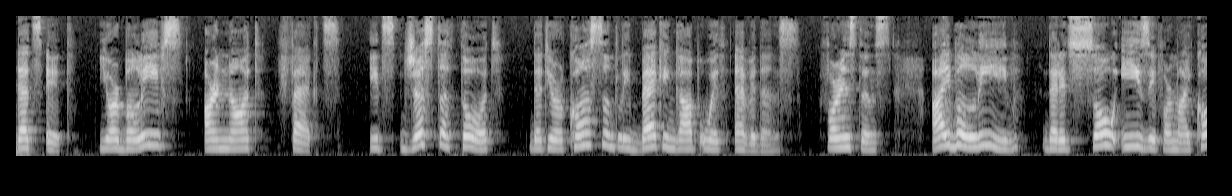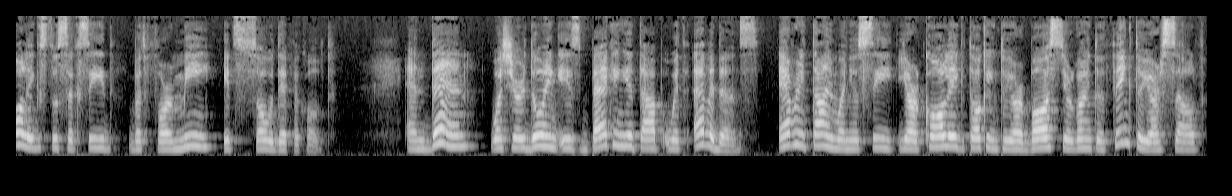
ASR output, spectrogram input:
that's it. Your beliefs are not facts. It's just a thought that you're constantly backing up with evidence. For instance, I believe that it's so easy for my colleagues to succeed, but for me, it's so difficult. And then what you're doing is backing it up with evidence. Every time when you see your colleague talking to your boss, you're going to think to yourself,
